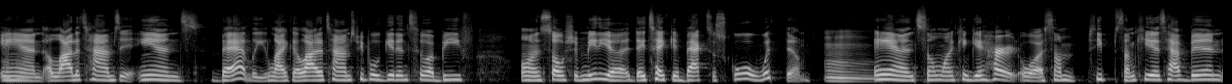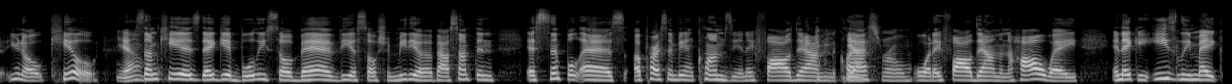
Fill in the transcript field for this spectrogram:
Mm-hmm. and a lot of times it ends badly like a lot of times people get into a beef on social media they take it back to school with them Mm. and someone can get hurt or some some kids have been you know killed Yeah. some kids they get bullied so bad via social media about something as simple as a person being clumsy and they fall down in the classroom or they fall down in the hallway and they can easily make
